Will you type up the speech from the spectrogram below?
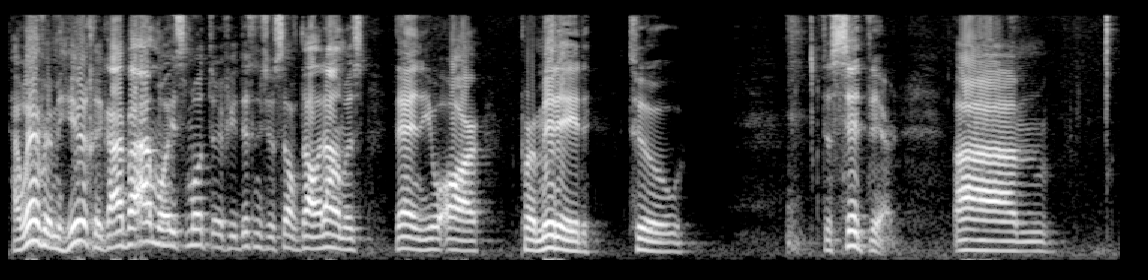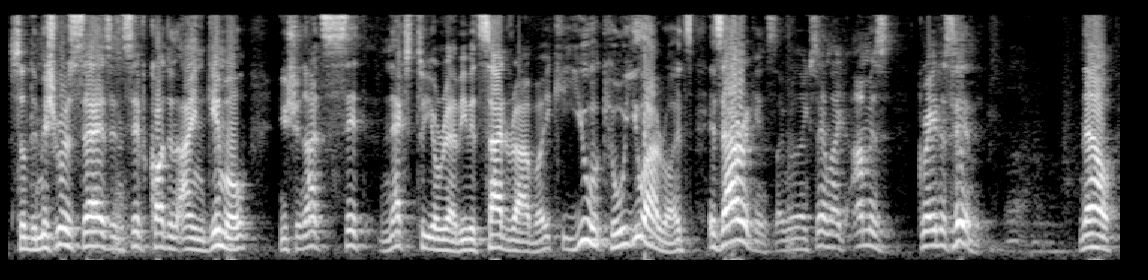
However, if you distance yourself dalat amos, then you are permitted to to sit there. Um, so the Mishra says in Sif Kotan Ayin Gimel, you should not sit next to your Rebbe, with Sad Rabbi, ki you, who you are. It's, it's arrogance. Like we're like saying, like I'm as great as him. Now,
